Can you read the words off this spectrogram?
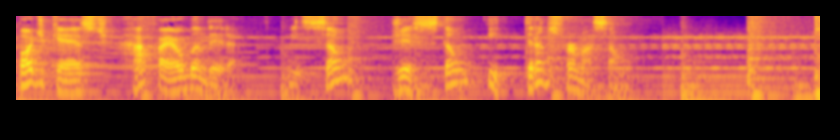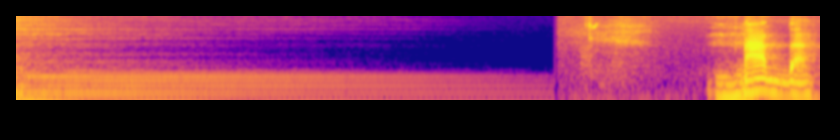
Podcast Rafael Bandeira. Missão, gestão e transformação. Nada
